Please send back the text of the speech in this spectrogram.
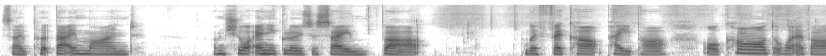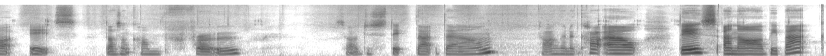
So put that in mind. I'm sure any glue is the same, but with thicker paper or card or whatever, it doesn't come through. So I'll just stick that down. I'm going to cut out this and I'll be back.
